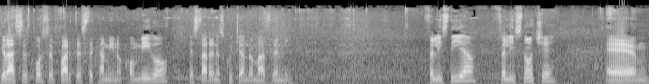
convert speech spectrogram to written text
gracias por ser parte de este camino conmigo, estarán escuchando más de mí. Feliz día, feliz noche, em,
